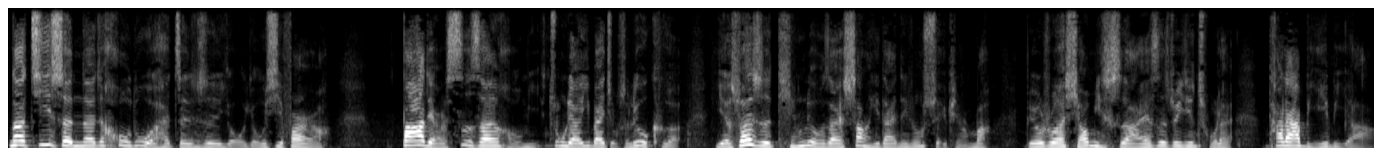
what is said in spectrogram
那机身呢？这厚度啊还真是有游戏范儿啊，八点四三毫米，重量一百九十六克，也算是停留在上一代那种水平吧。比如说小米十 S 最近出来，它俩比一比啊，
